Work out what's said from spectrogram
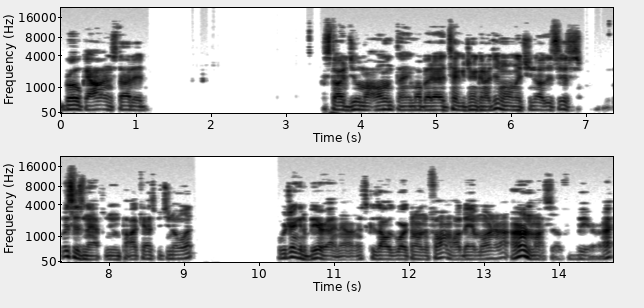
broke out and started started doing my own thing. My bad. I had to take a drink, and I did want to let you know this is this is an afternoon podcast, but you know what? We're drinking a beer right now, and that's because I was working on the farm all damn morning. I earned myself a beer, all right?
